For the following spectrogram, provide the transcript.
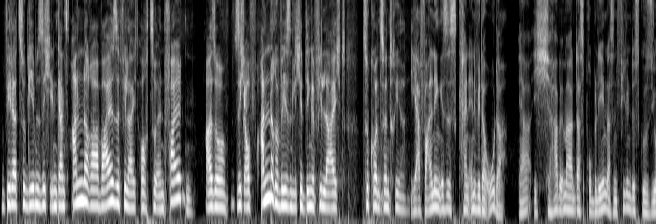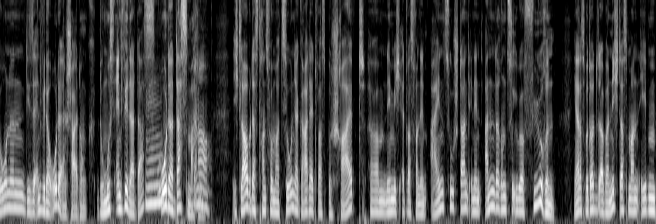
wiederzugeben, sich in ganz anderer Weise vielleicht auch zu entfalten. Also sich auf andere wesentliche Dinge vielleicht zu konzentrieren. Ja, vor allen Dingen ist es kein Entweder-Oder. Ja, ich habe immer das Problem, dass in vielen Diskussionen diese Entweder-Oder-Entscheidung, du musst entweder das mhm. oder das machen. Genau. Ich glaube, dass Transformation ja gerade etwas beschreibt, ähm, nämlich etwas von dem einen Zustand in den anderen zu überführen. Ja, das bedeutet aber nicht, dass man eben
